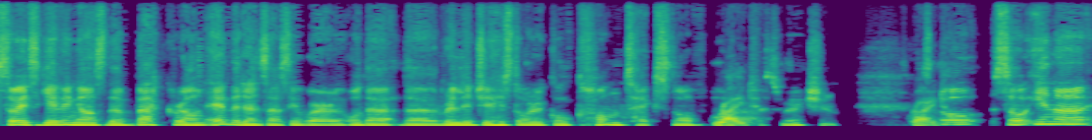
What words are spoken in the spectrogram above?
So it's giving us the background evidence, as it were, or the, the religious historical context of, right. resurrection. Right. So, so in a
